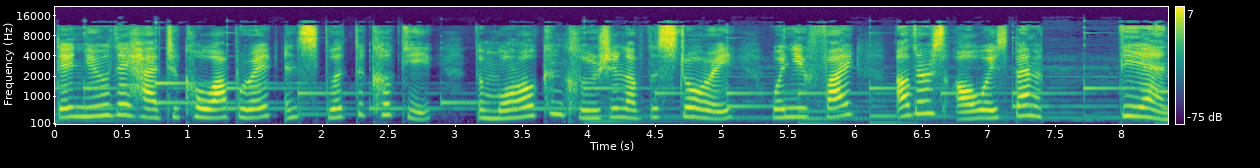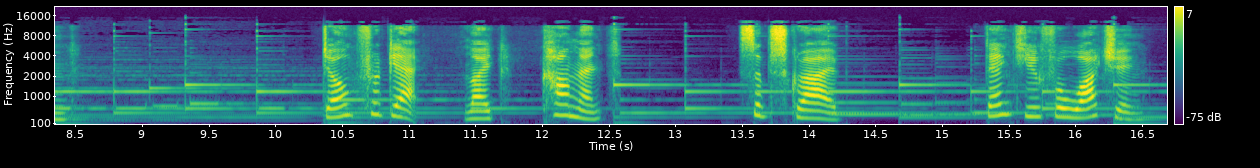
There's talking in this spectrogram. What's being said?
they knew they had to cooperate and split the cookie. The moral conclusion of the story, when you fight, others always benefit. The end. Don't forget, like, comment, subscribe. Thank you for watching.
